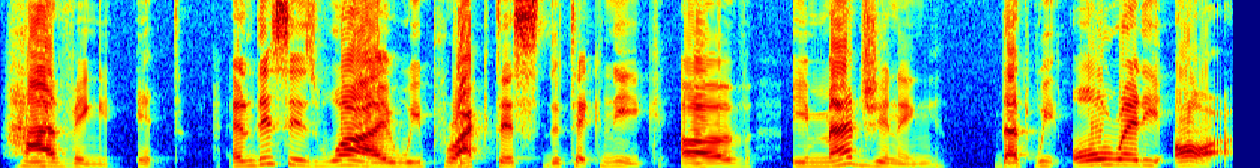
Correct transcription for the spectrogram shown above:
having it. And this is why we practice the technique of imagining that we already are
